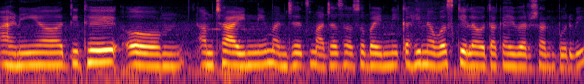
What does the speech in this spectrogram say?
आणि तिथे आमच्या आईंनी म्हणजेच माझ्या सासूबाईंनी काही नवस केला होता काही वर्षांपूर्वी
